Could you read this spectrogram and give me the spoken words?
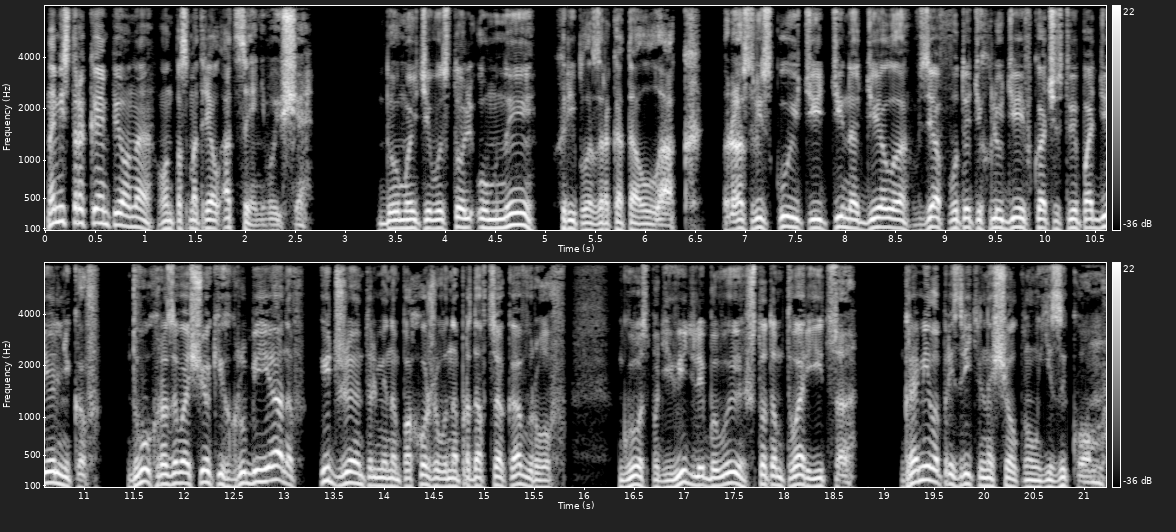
На мистера Кэмпиона он посмотрел оценивающе. «Думаете, вы столь умны?» — хрипло зарокотал Лак. «Раз рискуете идти на дело, взяв вот этих людей в качестве подельников, двух розовощеких грубиянов и джентльмена, похожего на продавца ковров. Господи, видели бы вы, что там творится!» Громила презрительно щелкнул языком.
